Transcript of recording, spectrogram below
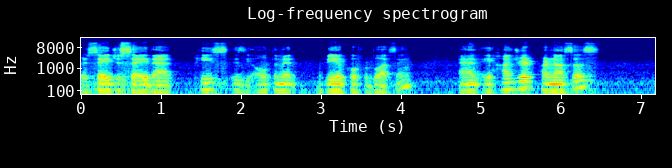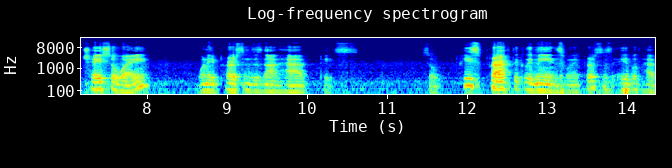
our sages say that peace is the ultimate vehicle for blessing, and a hundred parnasas chase away when a person does not have peace. So peace practically means when a person is able to have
